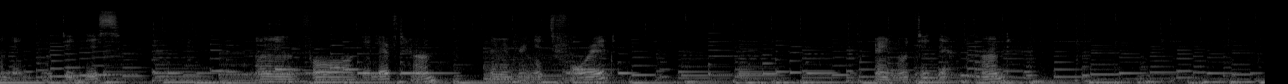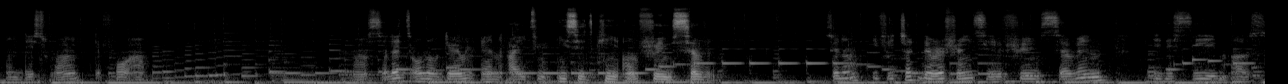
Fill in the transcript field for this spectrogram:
And then rotate this. And for the left hand let me bring it forward. And rotate the hand. And this one the forearm. Now select all of them and I to insert key on frame 7 so now if you check the reference here frame 7 is the same as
